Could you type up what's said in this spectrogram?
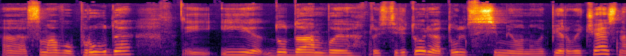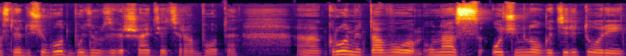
самого пруда и до дамбы, то есть территорию от улицы Семенова. Первая часть. На следующий год будем завершать эти работы. А, кроме того, у нас очень много территорий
